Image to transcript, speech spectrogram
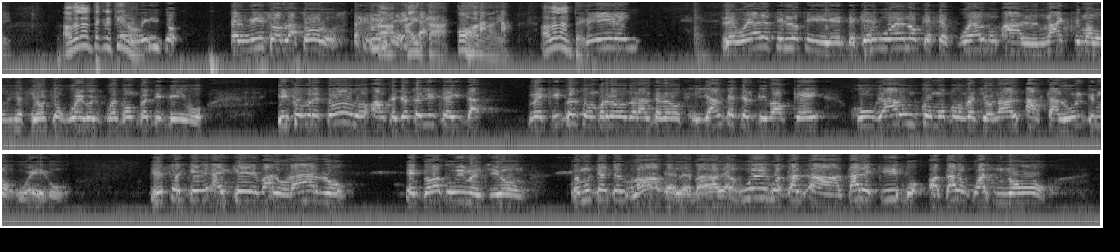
Adelante, Cristino. Permiso, permiso, habla solos. Ah, ahí está, cojan ahí. Adelante. Miren, le voy a decir lo siguiente, que es bueno que se fue al, al máximo a los 18 juegos y fue competitivo. Y sobre todo, aunque yo soy liceísta, me quito el sombrero delante de los gigantes del Tibao que jugaron como profesional hasta el último juego. Eso hay que, hay que valorarlo en toda su dimensión. Pues mucha gente, no, que le va a dar juego a tal, equipo, a tal o cual, no.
